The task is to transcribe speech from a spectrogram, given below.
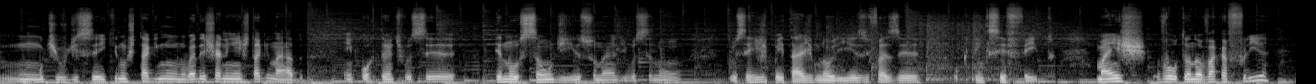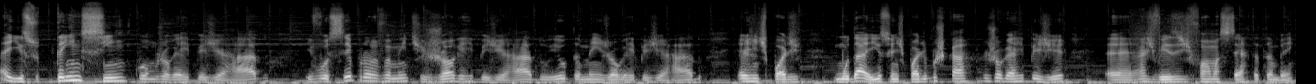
um motivo de ser que não, estagna, não vai deixar ninguém estagnado. É importante você ter noção disso, né? De você não. De você respeitar as minorias e fazer o que tem que ser feito. Mas, voltando à vaca fria, é isso. Tem sim como jogar RPG errado. E você provavelmente joga RPG errado, eu também jogo RPG errado. E a gente pode mudar isso, a gente pode buscar jogar RPG é, às vezes de forma certa também.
